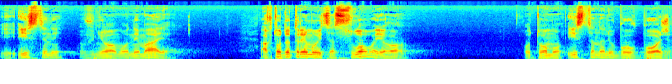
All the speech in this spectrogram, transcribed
і істини в ньому немає. А хто дотримується Слова Його, у тому істинна любов Божа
